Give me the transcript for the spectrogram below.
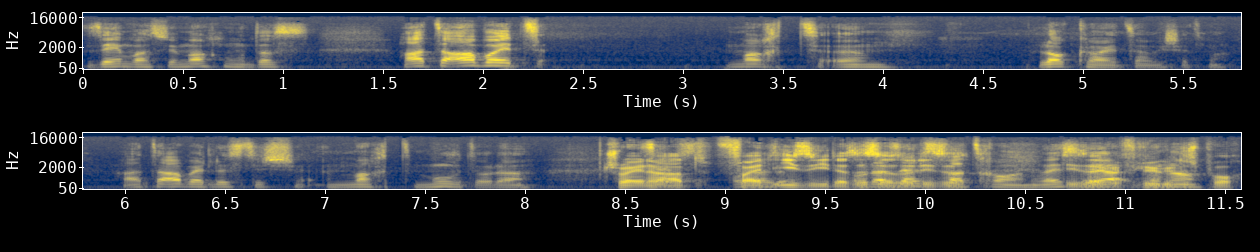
sehen, was wir machen und das harte Arbeit macht ähm, Lockerheit, sage ich jetzt mal harte Arbeit lustig macht Mut oder Train hard, fight easy. Das ist ja so dieser, dieser ja, geflügelte genau. Spruch.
